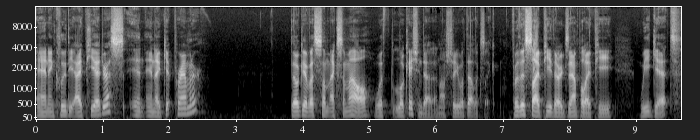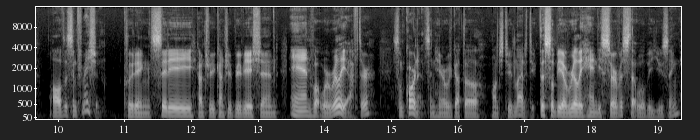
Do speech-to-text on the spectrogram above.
and include the IP address in, in a get parameter, they'll give us some XML with location data, and I'll show you what that looks like. For this IP, their example IP, we get all of this information, including city, country, country abbreviation, and what we're really after, some coordinates. And here we've got the longitude and latitude. This will be a really handy service that we'll be using.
